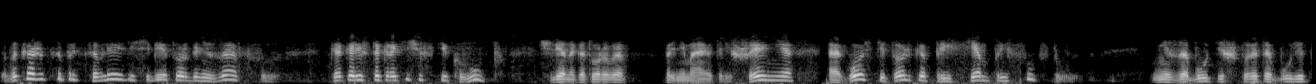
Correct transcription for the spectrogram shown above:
Вы, кажется, представляете себе эту организацию как аристократический клуб, члены которого принимают решения, а гости только при всем присутствуют. Не забудьте, что это будет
